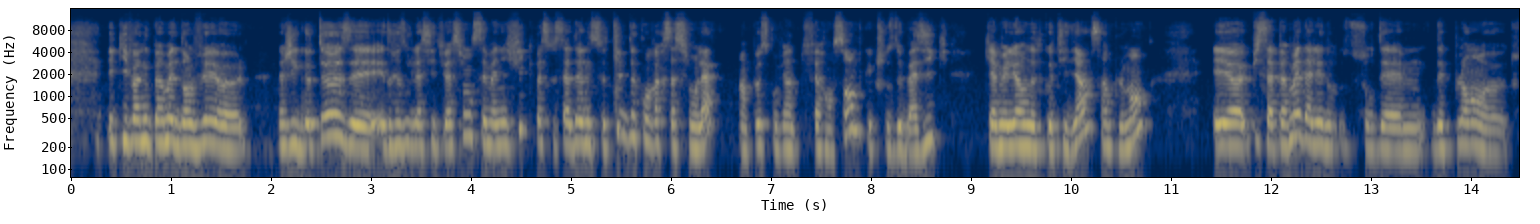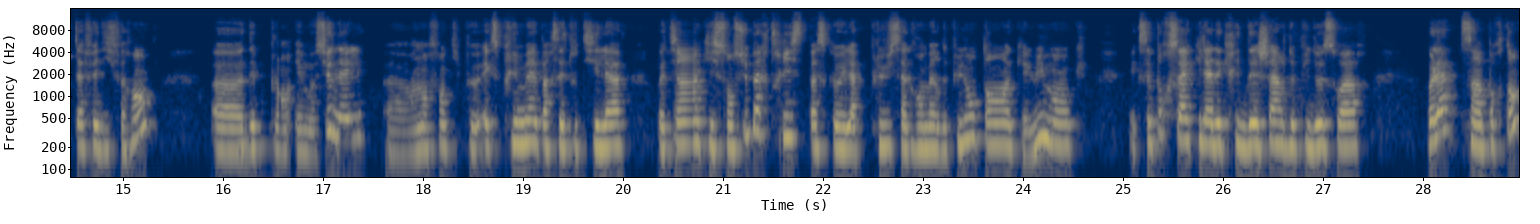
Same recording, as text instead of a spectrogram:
et qui va nous permettre d'enlever euh, la gigoteuse et, de résoudre la situation. C'est magnifique parce que ça donne ce type de conversation-là un peu ce qu'on vient de faire ensemble, quelque chose de basique qui améliore notre quotidien simplement. Et euh, puis ça permet d'aller sur des, plans euh, tout à fait différents, euh, des plans émotionnels. un enfant qui peut exprimer par cet outil-là, bah, tiens, qui se sent super triste parce qu'il a plus sa grand-mère depuis longtemps, qu'elle lui manque, et que c'est pour ça qu'il a des cris de décharge depuis deux soirs. Voilà, c'est important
